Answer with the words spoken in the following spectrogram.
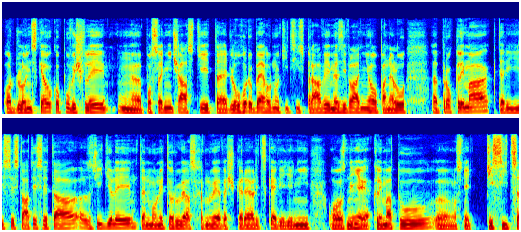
od loňského kopu vyšly mm, poslední části té dlouhodobé hodnotící zprávy mezivládního panelu pro klima, který si státy světa zřídili. Ten monitoruje a schrnuje veškeré lidské vědění o změně klimatu, vlastně tisíce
